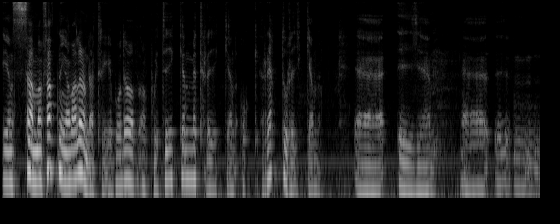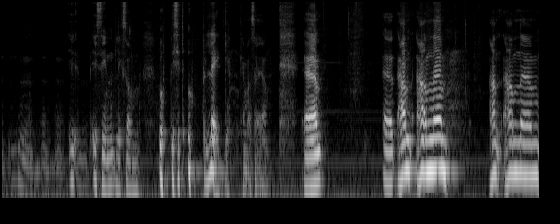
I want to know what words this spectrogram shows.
är en sammanfattning av alla de där tre, både av, av poetiken, metriken och retoriken Eh, i, eh, i, i, sin, liksom, upp, i sitt upplägg kan man säga. Eh, eh han, han, eh, han, han eh,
